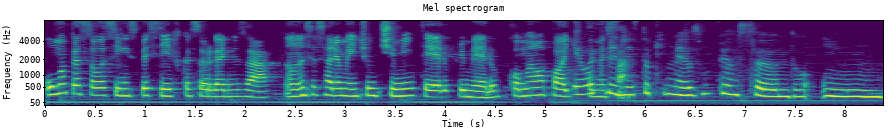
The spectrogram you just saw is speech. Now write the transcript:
uma pessoa assim específica se organizar, não necessariamente um time inteiro primeiro, como ela pode Eu começar? acredito que mesmo pensando em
